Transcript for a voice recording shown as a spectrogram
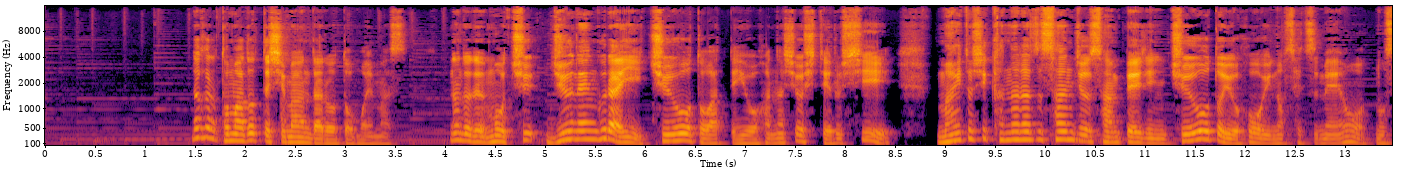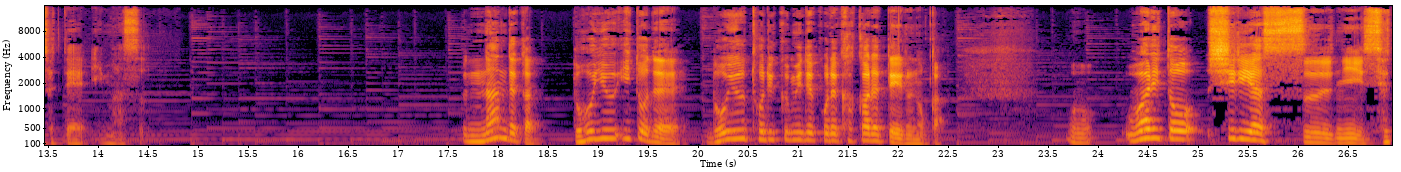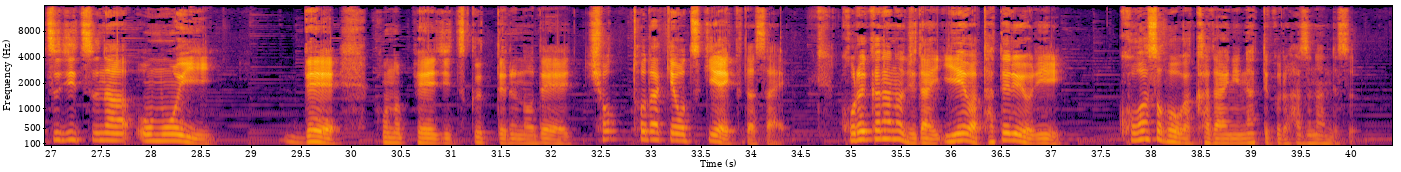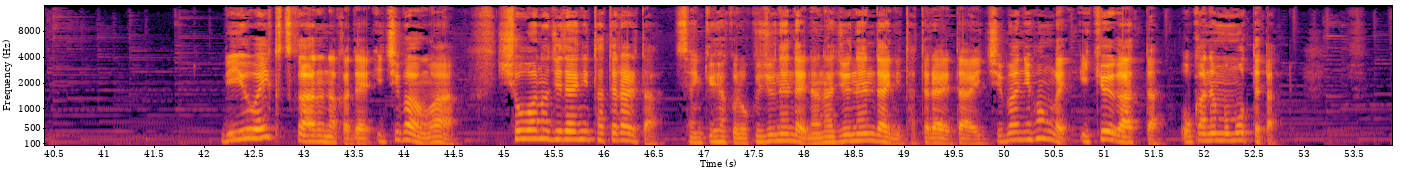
だから戸惑ってしまうんだろうと思います。なのでもう10年ぐらい中央とはっていうお話をしてるし、毎年必ず33ページに中央という方位の説明を載せています。なんでか、どういう意図で、どういう取り組みでこれ書かれているのか。割とシリアスに切実な思いでこのページ作ってるのでちょっとだけお付き合いください。これからの時代家は建てるより壊す方が課題になってくるはずなんです。理由はいくつかある中で一番は昭和の時代に建てられた1960年代70年代に建てられた一番日本が勢いがあったお金も持ってた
